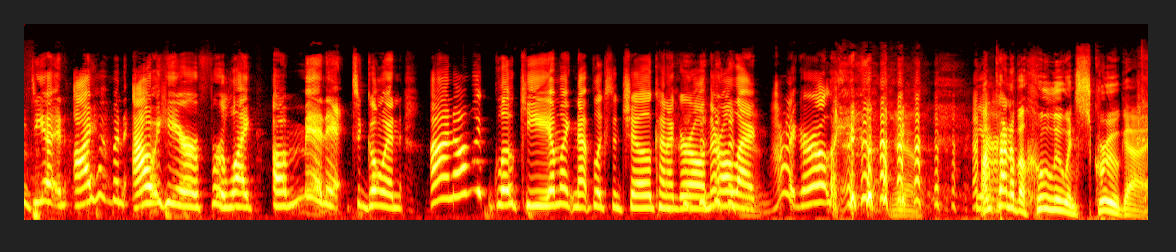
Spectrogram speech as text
idea, and I have been out here for like a minute to going. I know I'm like low key. I'm like Netflix and chill kind of girl, and they're all like, "All right, girl." yeah. I'm kind of a Hulu and Screw guy.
